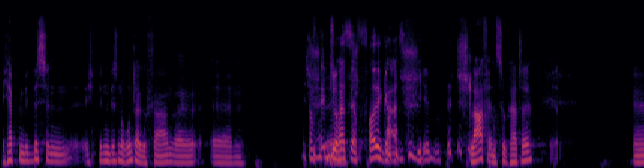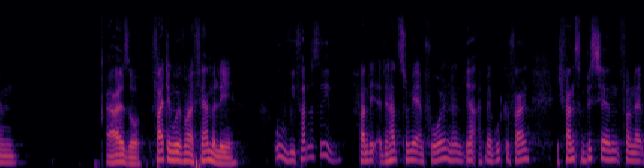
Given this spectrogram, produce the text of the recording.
Ich habe ein bisschen, ich bin ein bisschen runtergefahren, weil ähm, Ja, weil du äh, hast ja Vollgas Sch- gegeben. Schlafentzug hatte. Ja. Ähm, also, Fighting with My Family. Oh, wie fandest du ihn? Fand ich, den hast du mir empfohlen, ne? Ja. hat mir gut gefallen. Ich fand es ein bisschen von der,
